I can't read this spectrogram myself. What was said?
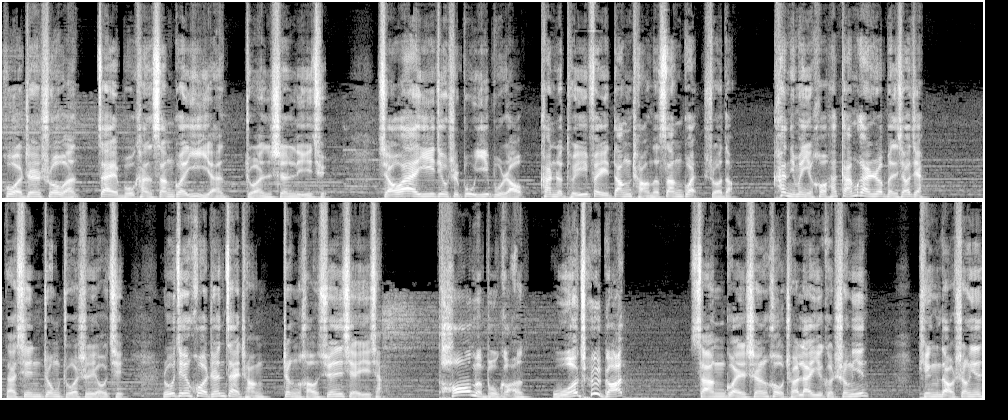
霍真说完，再不看三怪一眼，转身离去。小爱依旧是不依不饶，看着颓废当场的三怪，说道：“看你们以后还敢不敢惹本小姐？”他心中着实有气。如今霍真在场，正好宣泄一下。他们不敢，我却敢。三怪身后传来一个声音。听到声音，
